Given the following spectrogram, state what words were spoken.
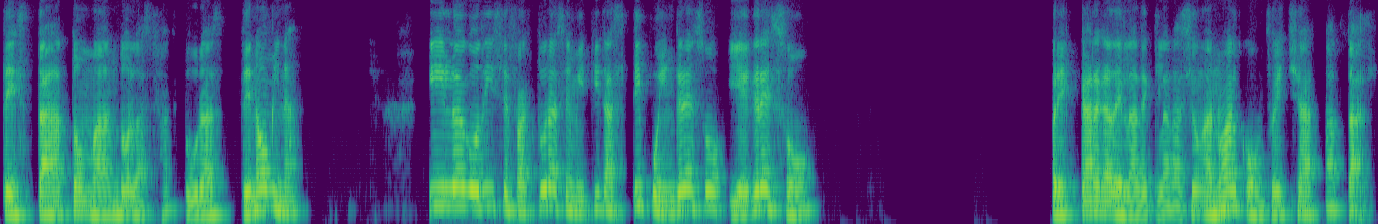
te está tomando las facturas de nómina. Y luego dice facturas emitidas tipo ingreso y egreso. Precarga de la declaración anual con fecha a tal.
